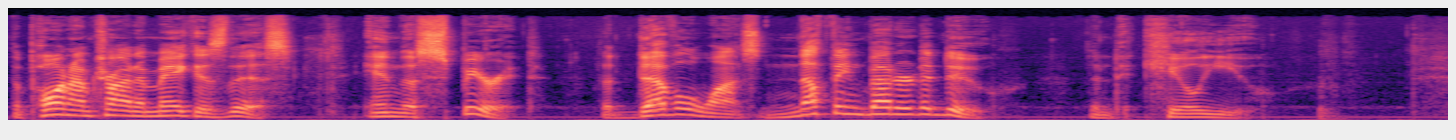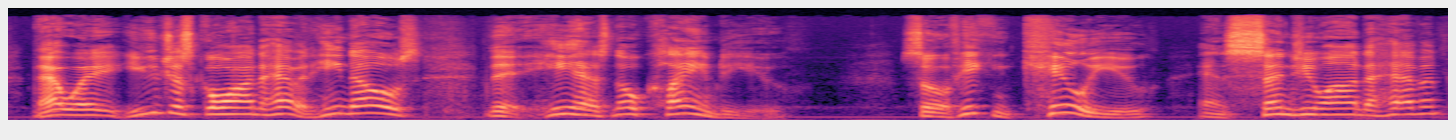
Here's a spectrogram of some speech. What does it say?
The point I'm trying to make is this in the spirit, the devil wants nothing better to do than to kill you. That way, you just go on to heaven. He knows that he has no claim to you. So if he can kill you and send you on to heaven,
